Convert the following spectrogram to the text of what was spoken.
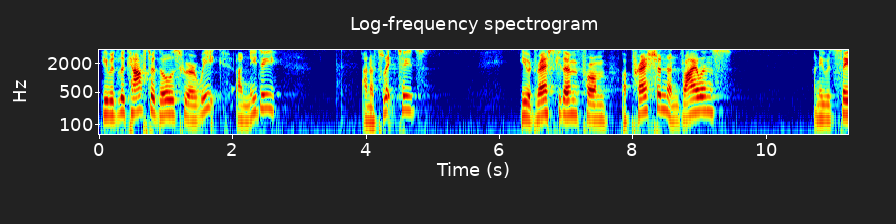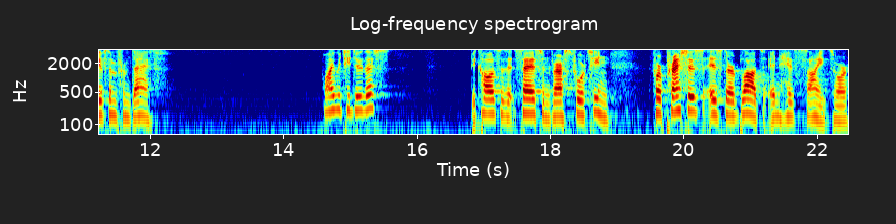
He would look after those who are weak and needy and afflicted. He would rescue them from oppression and violence, and he would save them from death. Why would he do this? Because, as it says in verse 14, for precious is their blood in his sight, or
